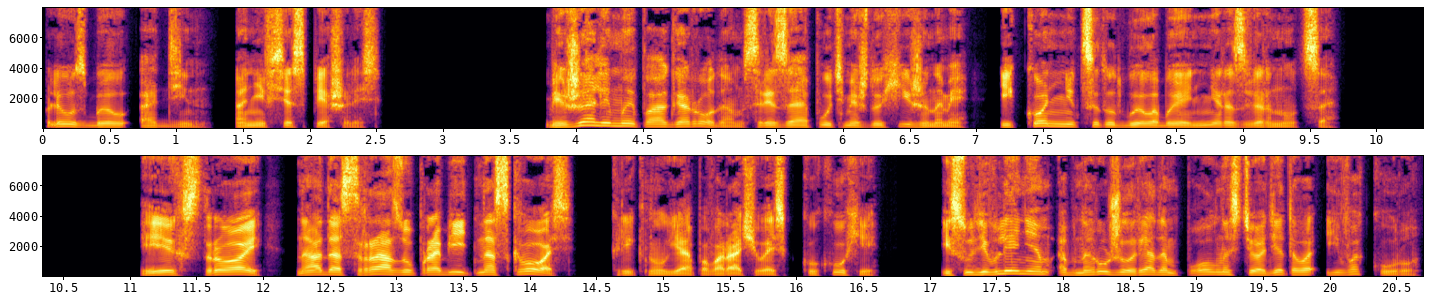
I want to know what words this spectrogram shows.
Плюс был один, они все спешились. Бежали мы по огородам, срезая путь между хижинами, и конницы тут было бы не развернуться. «Их строй надо сразу пробить насквозь!» — крикнул я, поворачиваясь к кукухе, и с удивлением обнаружил рядом полностью одетого Ивакуру.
